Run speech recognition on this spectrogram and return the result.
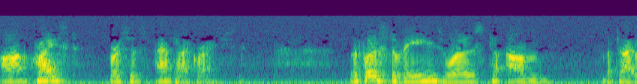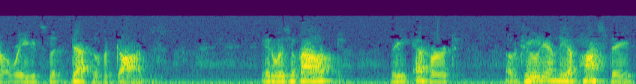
on Christ versus Antichrist. The first of these was um, the title reads, The Death of the Gods. It was about the effort of Julian the Apostate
